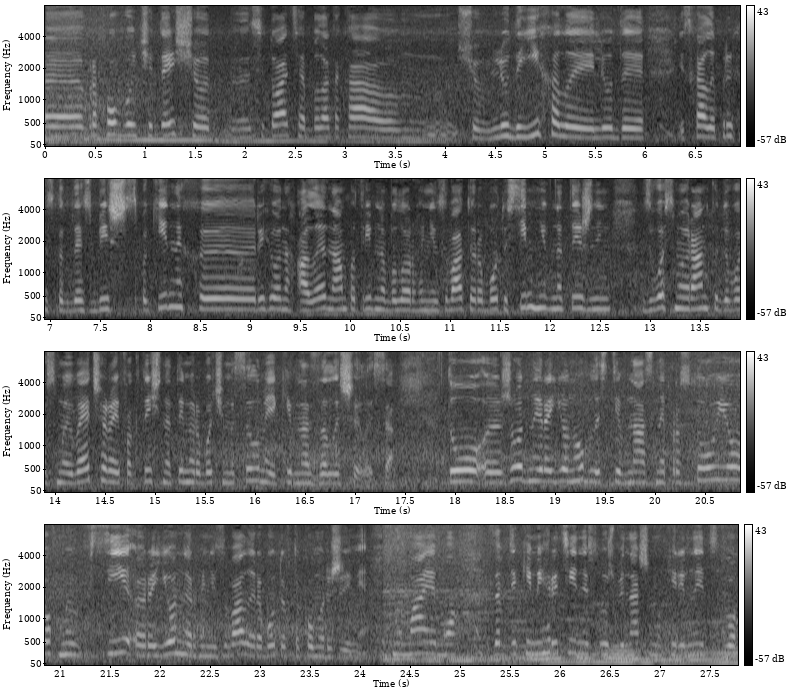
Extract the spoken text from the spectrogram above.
е, враховуючи те, що е, ситуація була така. Що люди їхали, люди іскали прихисток десь в більш спокійних е, регіонах, але нам потрібно було організувати роботу сім днів на тиждень з 8 ранку до 8 вечора, і фактично тими робочими силами, які в нас залишилися. То е, жодний район області в нас не простоював. Ми всі райони організували роботу в такому режимі. Ми маємо завдяки міграційній службі, нашому керівництву,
